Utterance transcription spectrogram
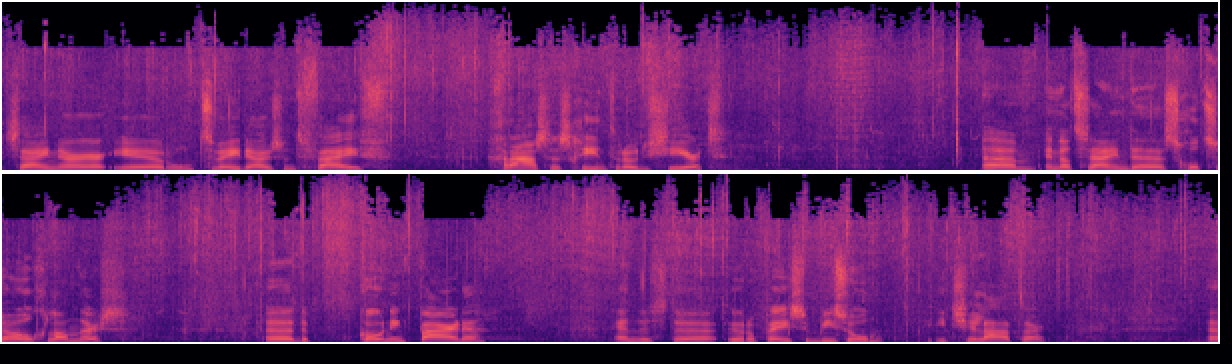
zijn er eh, rond 2005 grazers geïntroduceerd. Ehm, en dat zijn de Schotse hooglanders, eh, de koningpaarden en dus de Europese bison, ietsje later. Eh,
